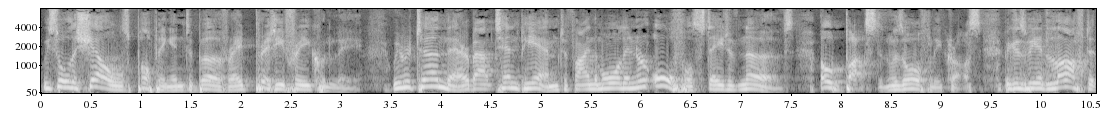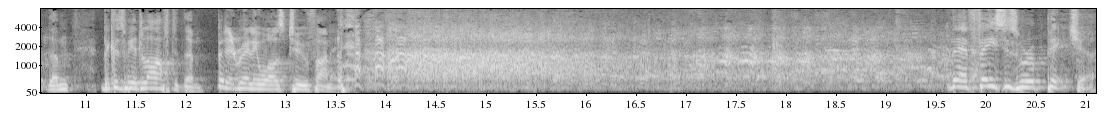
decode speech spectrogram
we saw the shells popping into Beuvry pretty frequently. We returned there about 10 p.m. to find them all in an awful state of nerves. Old Buxton was awfully cross because we had laughed at them, because we had laughed at them, but it really was too funny. Their faces were a picture,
